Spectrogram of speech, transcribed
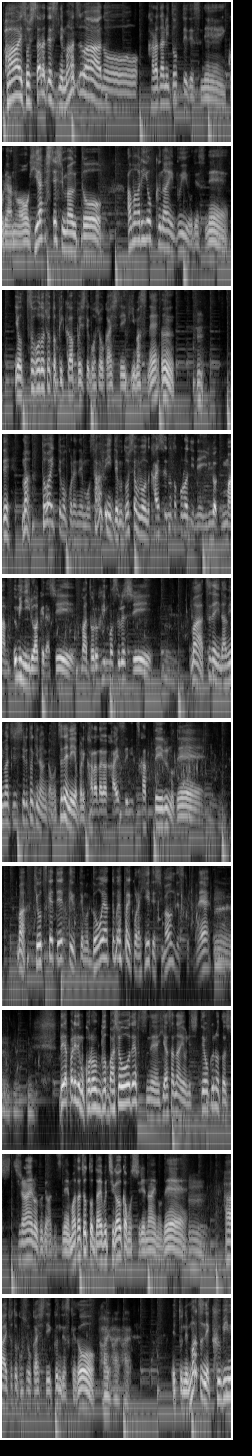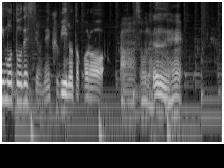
はい。そしたらですね、まずは、あの体にとってですね、これ、あの冷やしてしまうと、あまり良くない部位をですね、4つほどちょっとピックアップしてご紹介していきますね。うん。うんで、まあ、とはいってもこれね、もうサーフィン行ってもどうしてももう海水のところにね、いるわけ、まあ、海にいるわけだし、まあ、ドルフィンもするし、うんまあ、常に波待ちしてる時なんかも、常にやっぱり体が海水に浸かっているので、まあ、気をつけてって言っても、どうやってもやっぱりこれは冷えてしまうんですけどね。うんうんうんうんで、やっぱりでもこの場所をですね、冷やさないように知っておくのと知らないのとではですね、またちょっとだいぶ違うかもしれないのでう、ん。はい、ちょっとご紹介していくんですけど、はいはいはい。えっとね、まずね、首元ですよね、首のところ。ああ、そうなんですね。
